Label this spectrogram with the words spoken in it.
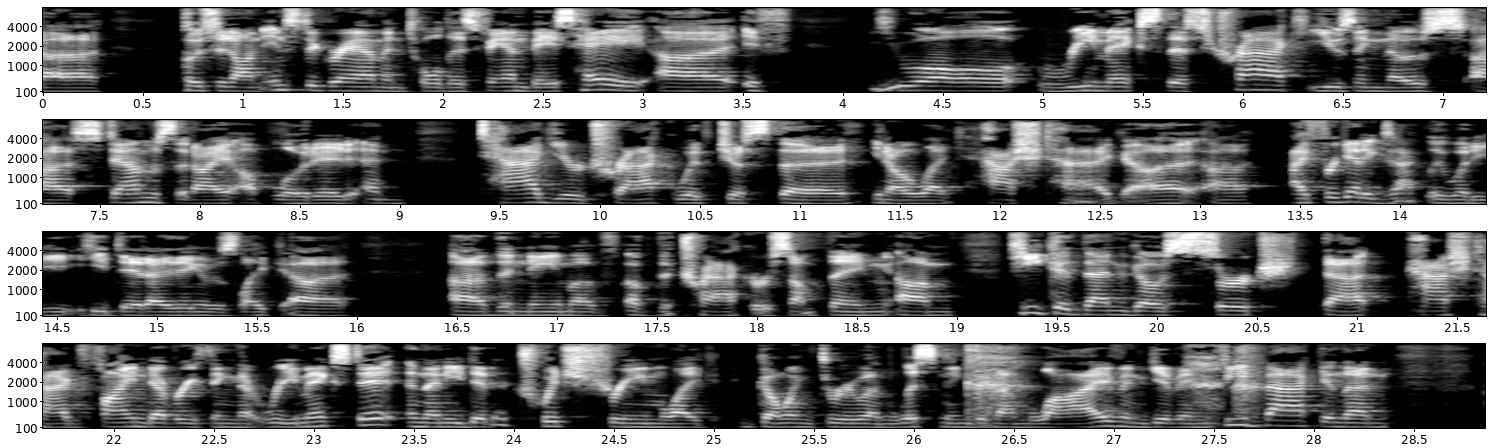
posted on Instagram and told his fan base, "Hey, uh, if you all remix this track using those uh, stems that I uploaded and tag your track with just the you know like hashtag uh, uh I forget exactly what he he did. I think it was like uh, uh, the name of of the track or something. Um, he could then go search that hashtag, find everything that remixed it, and then he did a Twitch stream like going through and listening to them live and giving feedback, and then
